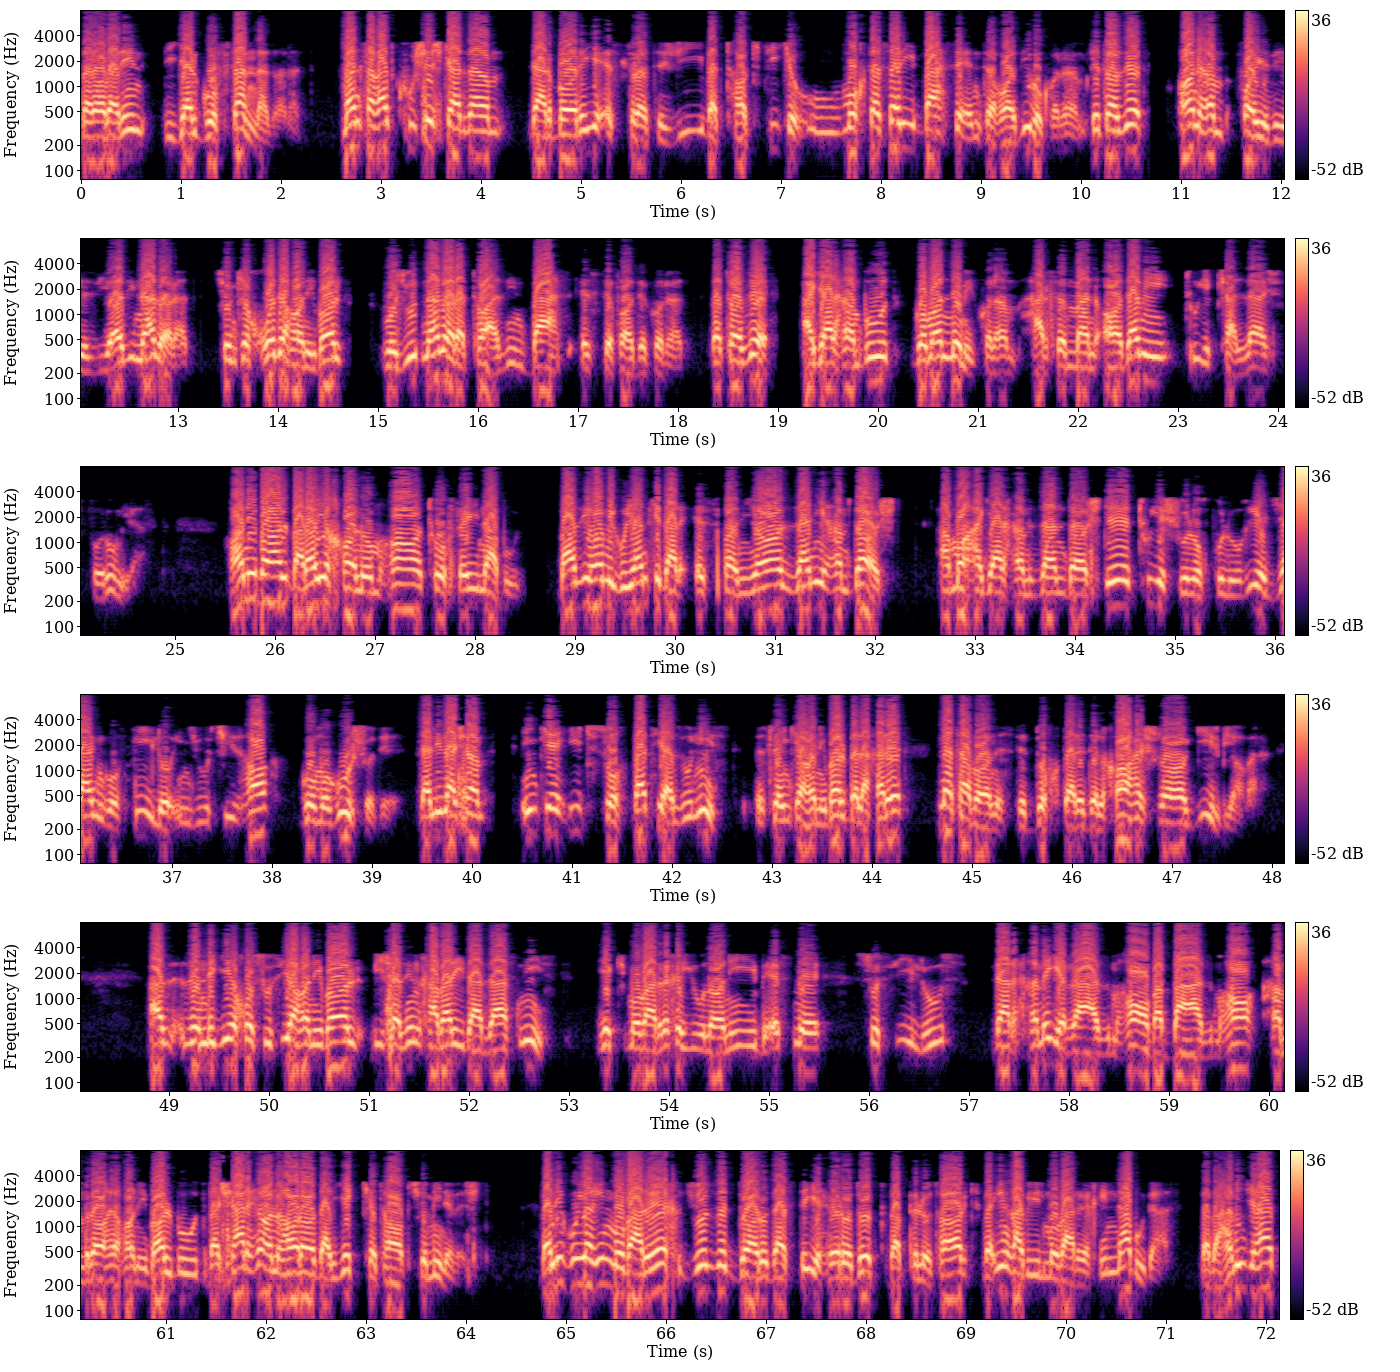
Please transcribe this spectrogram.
بنابراین دیگر گفتن ندارد. من فقط کوشش کردم درباره استراتژی و تاکتیک او مختصری بحث انتقادی بکنم که تازه آن هم فایده زیادی ندارد چون که خود هانیبال وجود ندارد تا از این بحث استفاده کند. و تازه اگر هم بود گمان نمی کنم حرف من آدمی توی کلش فرو می‌رفت. هانیبال برای خانم ها توفهی نبود. بعضی ها می‌گویند که در اسپانیا زنی هم داشت اما اگر هم زن داشته توی شلوغ پلوغی جنگ و فیل و اینجور چیزها گم و گور شده. دلیلش هم اینکه هیچ صحبتی از او نیست. مثل اینکه هانیبال بالاخره نتوانسته دختر دلخواهش را گیر بیاورد. از زندگی خصوصی هانیبال بیش از این خبری در دست نیست. یک مورخ یونانی به اسم سوسیلوس در همه رزمها و بعضمها همراه هانیبال بود و شرح آنها را در یک کتابچه می نوشت. ولی گویا این مورخ جز دار و دسته هرودوت و پلوتارک و این قبیل مورخین نبوده است و به همین جهت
